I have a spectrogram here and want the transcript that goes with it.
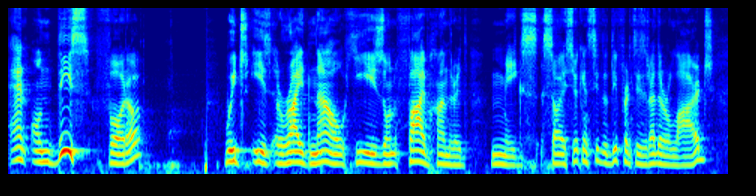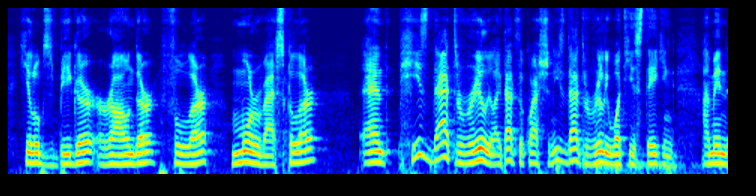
and on this photo, which is right now, he is on 500 mg. So as you can see, the difference is rather large. He looks bigger, rounder, fuller, more vascular. And is that really, like that's the question, is that really what he's taking? I mean,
